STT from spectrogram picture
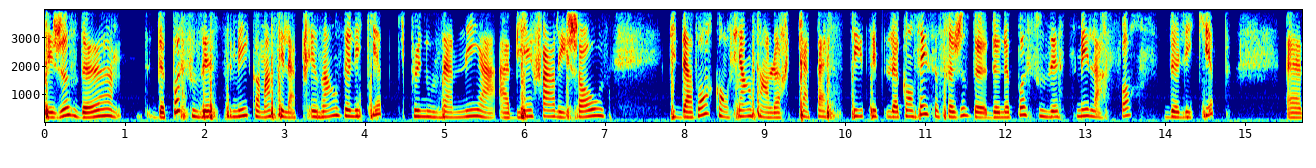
c'est juste de ne pas sous-estimer comment c'est la présence de l'équipe qui peut nous amener à, bien faire les choses, puis d'avoir confiance en leur capacité. le conseil, ce serait juste de ne pas sous-estimer la force de l'équipe, euh,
